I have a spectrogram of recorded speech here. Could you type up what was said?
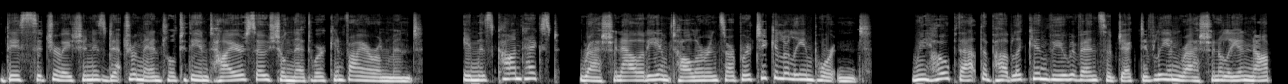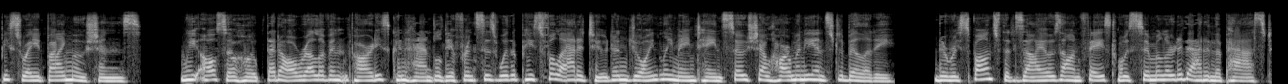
This situation is detrimental to the entire social network environment. In this context, rationality and tolerance are particularly important. We hope that the public can view events objectively and rationally and not be swayed by emotions. We also hope that all relevant parties can handle differences with a peaceful attitude and jointly maintain social harmony and stability. The response that Xiaozhan faced was similar to that in the past,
